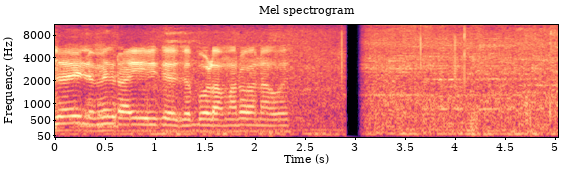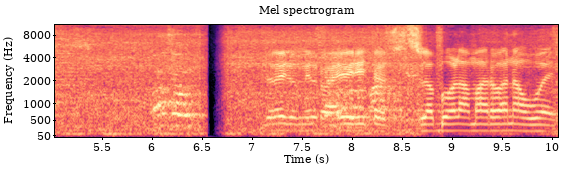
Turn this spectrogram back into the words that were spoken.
લઈ લે મિત્રો આવી રીતે જબોળા મારવાના હોય. લઈ લો મિત્રો આવી રીતે જબોળા મારવાના હોય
